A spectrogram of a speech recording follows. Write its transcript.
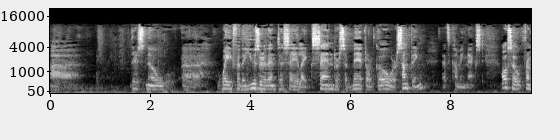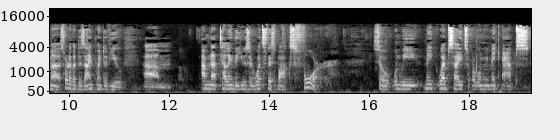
uh, there's no uh, way for the user then to say like send or submit or go or something. That's coming next. Also, from a sort of a design point of view, um, I'm not telling the user what's this box for. So when we make websites or when we make apps,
